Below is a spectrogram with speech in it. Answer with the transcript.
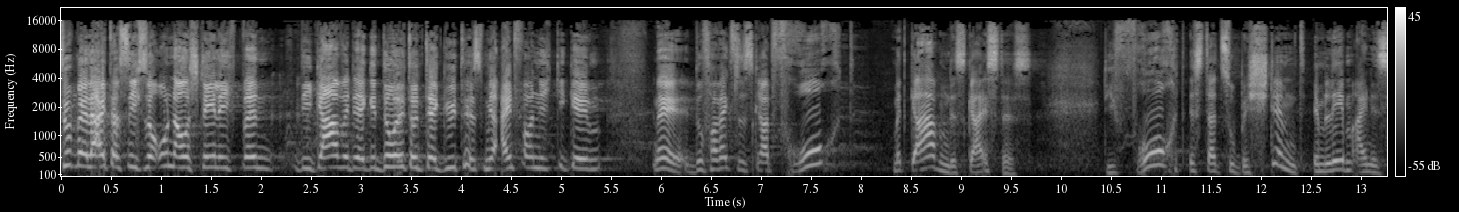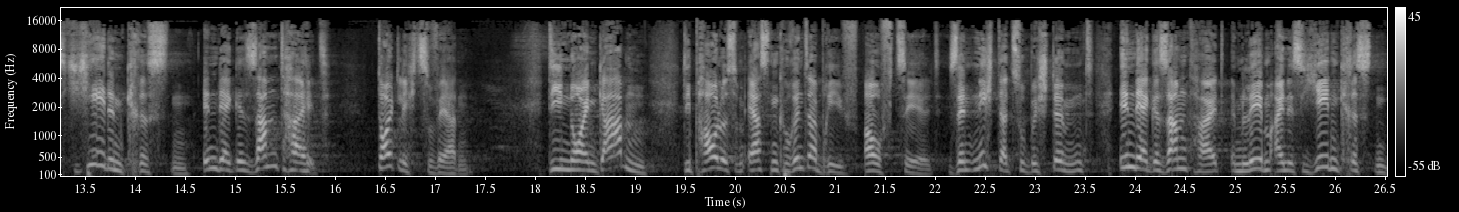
Tut mir leid, dass ich so unausstehlich bin. Die Gabe der Geduld und der Güte ist mir einfach nicht gegeben. Nee, du verwechselst gerade Frucht mit Gaben des Geistes. Die Frucht ist dazu bestimmt, im Leben eines jeden Christen in der Gesamtheit deutlich zu werden. Die neun Gaben, die Paulus im ersten Korintherbrief aufzählt, sind nicht dazu bestimmt, in der Gesamtheit im Leben eines jeden Christen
